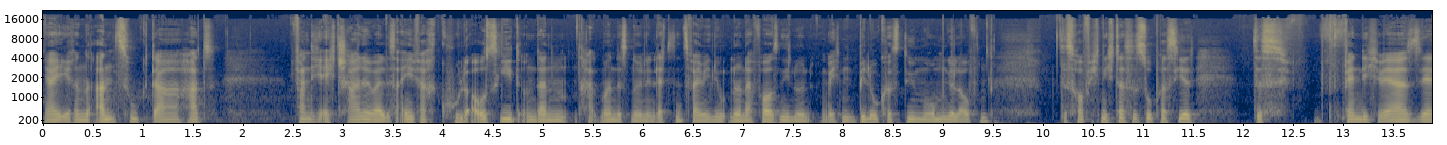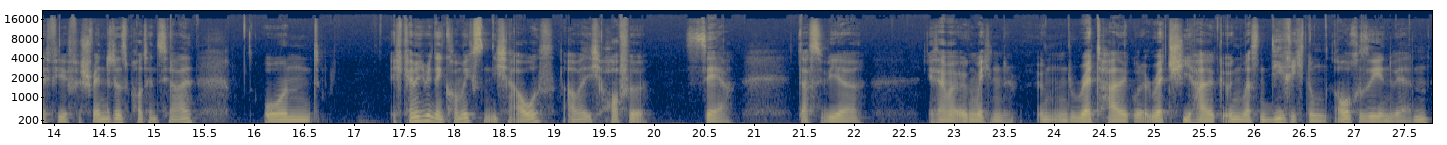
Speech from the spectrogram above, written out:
ja, ihren Anzug da hat. Fand ich echt schade, weil es einfach cool aussieht und dann hat man das nur in den letzten zwei Minuten und davor sind die nur in irgendwelchen Billo-Kostümen rumgelaufen. Das hoffe ich nicht, dass es so passiert. Das fände ich wäre sehr viel verschwendetes Potenzial. Und ich kenne mich mit den Comics nicht aus, aber ich hoffe sehr, dass wir, ich sag mal, irgendwelchen, irgendeinen Red Hulk oder Red She-Hulk, irgendwas in die Richtung auch sehen werden.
